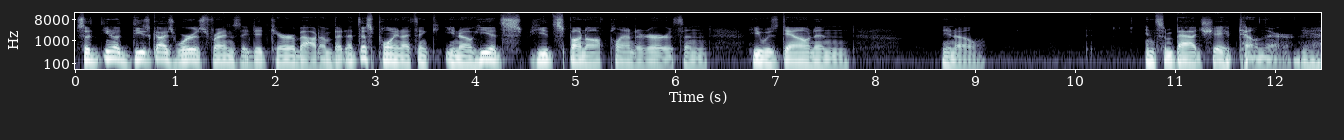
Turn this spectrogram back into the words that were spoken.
So you know these guys were his friends; they did care about him. But at this point, I think you know he had he had spun off planet Earth, and he was down in you know in some bad shape down there. yeah.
